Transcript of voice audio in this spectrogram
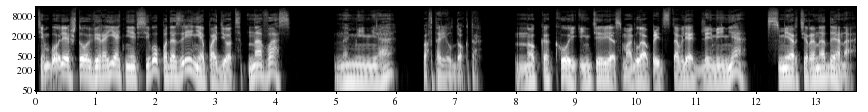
Тем более, что, вероятнее всего, подозрение падет на вас». «На меня?» — повторил доктор. «Но какой интерес могла представлять для меня смерть Ренадена?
